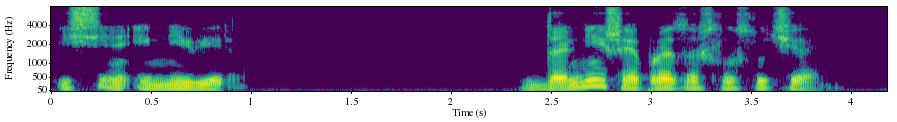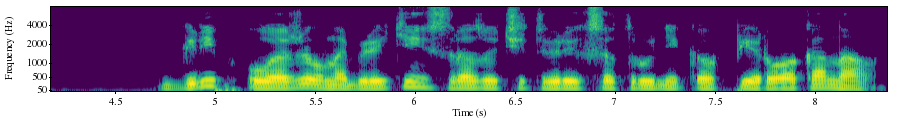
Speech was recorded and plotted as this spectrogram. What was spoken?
и Синя им не верил. Дальнейшее произошло случайно. Гриб уложил на бюллетень сразу четверых сотрудников Первого канала,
